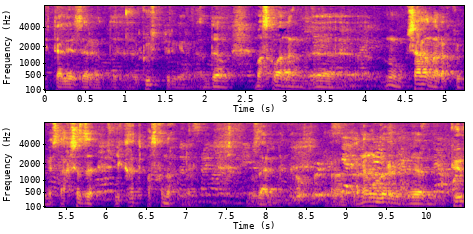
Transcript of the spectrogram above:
Италия зарында күст берген анда Москваның ну шағанарақ көмес ақшызы екі қаты пасханы оқыдыр узарына анан олар күр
